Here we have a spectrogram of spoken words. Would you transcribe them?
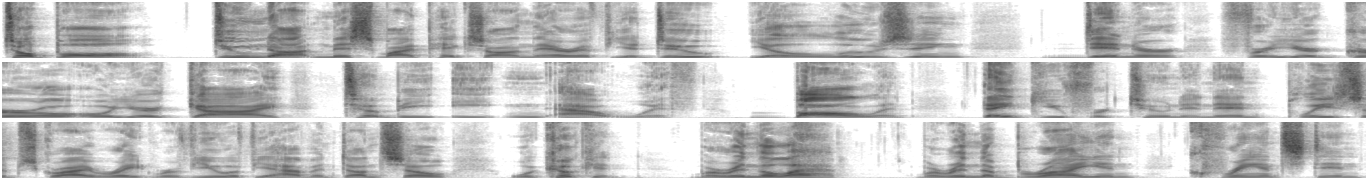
to ball. Do not miss my picks on there. If you do, you're losing dinner for your girl or your guy to be eaten out with. Ballin'. Thank you for tuning in. Please subscribe, rate, review if you haven't done so. We're cooking. We're in the lab. We're in the Bryan Cranston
